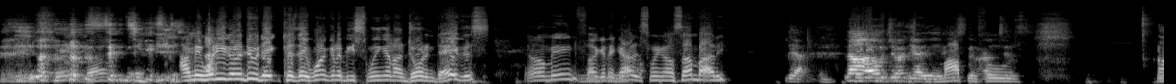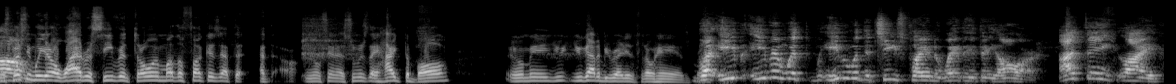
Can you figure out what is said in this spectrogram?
You know what I'm saying? Jesus. I mean, what are you gonna do? They because they weren't gonna be swinging on Jordan Davis. You know what I mean? Fucking, they got to swing on somebody. Yeah. No, was. Yeah, yeah, mopping Still hurt too. fools. Especially Um, when you're a wide receiver and throwing motherfuckers at the, at the, you know what I'm saying? As soon as they hike the ball, You know what I mean? You you got to be ready to throw hands. Bro. But even even with even with the Chiefs playing the way that they are, I think like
